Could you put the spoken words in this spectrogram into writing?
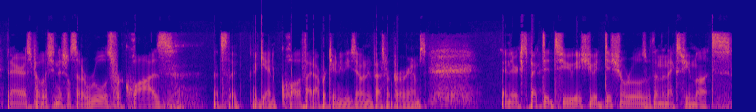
and IRS published initial set of rules for Quaz. That's the again qualified opportunity zone investment programs and they're expected to issue additional rules within the next few months.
